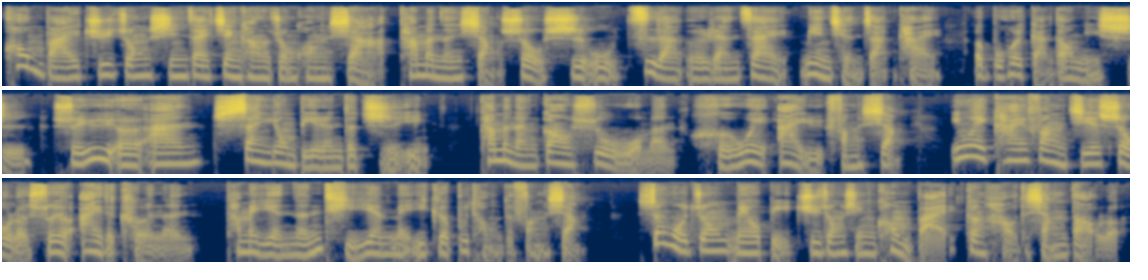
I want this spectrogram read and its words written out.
空白居中心在健康的状况下，他们能享受事物自然而然在面前展开，而不会感到迷失，随遇而安，善用别人的指引。他们能告诉我们何谓爱与方向，因为开放接受了所有爱的可能，他们也能体验每一个不同的方向。生活中没有比居中心空白更好的向导了。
